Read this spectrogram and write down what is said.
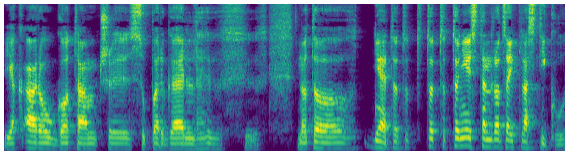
jak Arrow, Gotham czy Supergirl, no to nie, to, to, to, to nie jest ten rodzaj plastiku.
